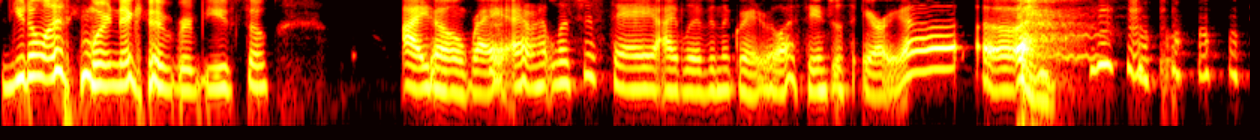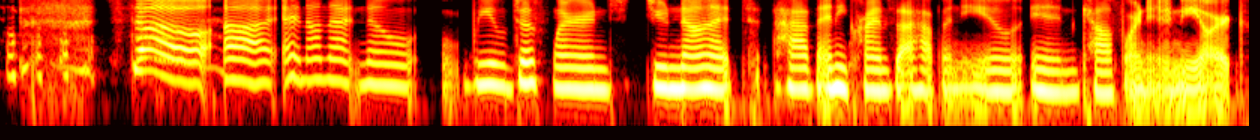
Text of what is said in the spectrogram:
you don't want any more negative reviews. So I know, right? I let's just say I live in the greater Los Angeles area. Uh. so, uh, and on that note, we just learned do not have any crimes that happen to you in California and New York.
